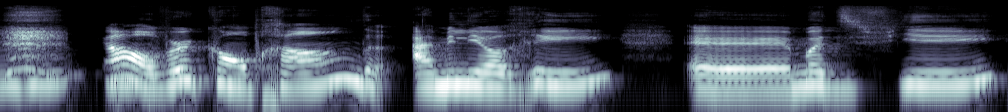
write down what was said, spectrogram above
Mmh mmh. Quand on veut comprendre, améliorer, euh, modifier,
